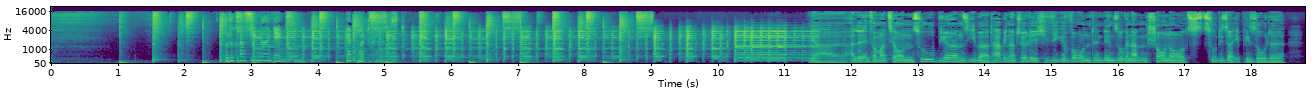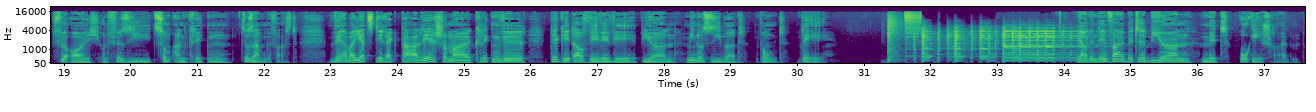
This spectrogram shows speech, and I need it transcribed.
Fotografie neu denken. Der Podcast. Ja, alle Informationen zu Björn Siebert habe ich natürlich wie gewohnt in den sogenannten Show Notes zu dieser Episode für euch und für Sie zum Anklicken zusammengefasst. Wer aber jetzt direkt parallel schon mal klicken will, der geht auf www.björn-siebert.de. Ja, und in dem Fall bitte Björn mit OE schreiben.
